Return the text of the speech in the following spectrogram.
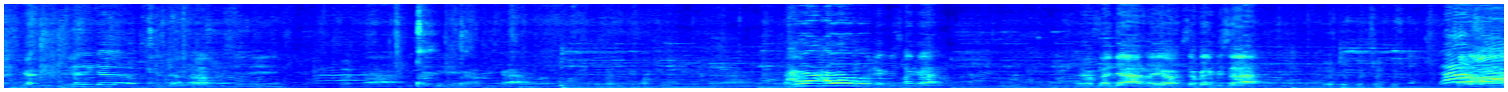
Enggak. Dari dalam. Dalam, di sini. Nah, di sini, perhatikan. Nah, Halo, halo. ada yang bisa nggak? Ayo belajar, ayo. Siapa yang bisa? Ah,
